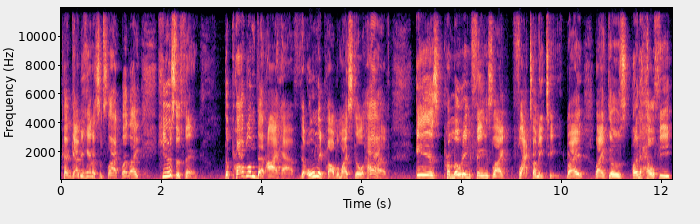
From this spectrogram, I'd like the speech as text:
cut Gabby Hanna some slack, but like, here's the thing. The problem that I have, the only problem I still have is promoting things like flat tummy tea, right? Like those unhealthy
